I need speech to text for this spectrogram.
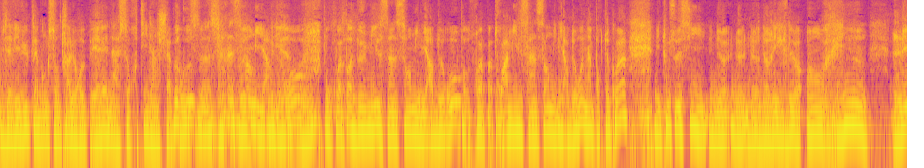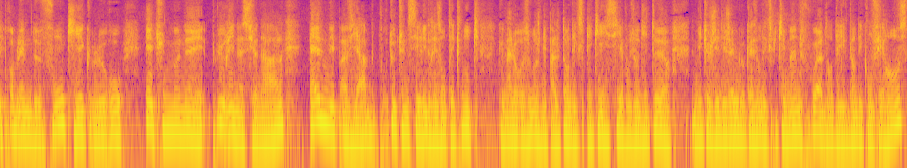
Vous avez vu que la Banque Centrale Européenne a sorti d'un chapeau 500 milliards d'euros. Pourquoi pas 2500 milliards d'euros Pourquoi pas 3500 milliards d'euros N'importe quoi. Mais tout ceci ne, ne, règle en rien les problèmes de fond, qui est que l'euro est une monnaie plurinationale elle n'est pas viable pour toute une série de raisons techniques que malheureusement je n'ai pas le temps d'expliquer ici à vos auditeurs, mais que j'ai déjà eu l'occasion d'expliquer maintes fois dans des, conférences,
